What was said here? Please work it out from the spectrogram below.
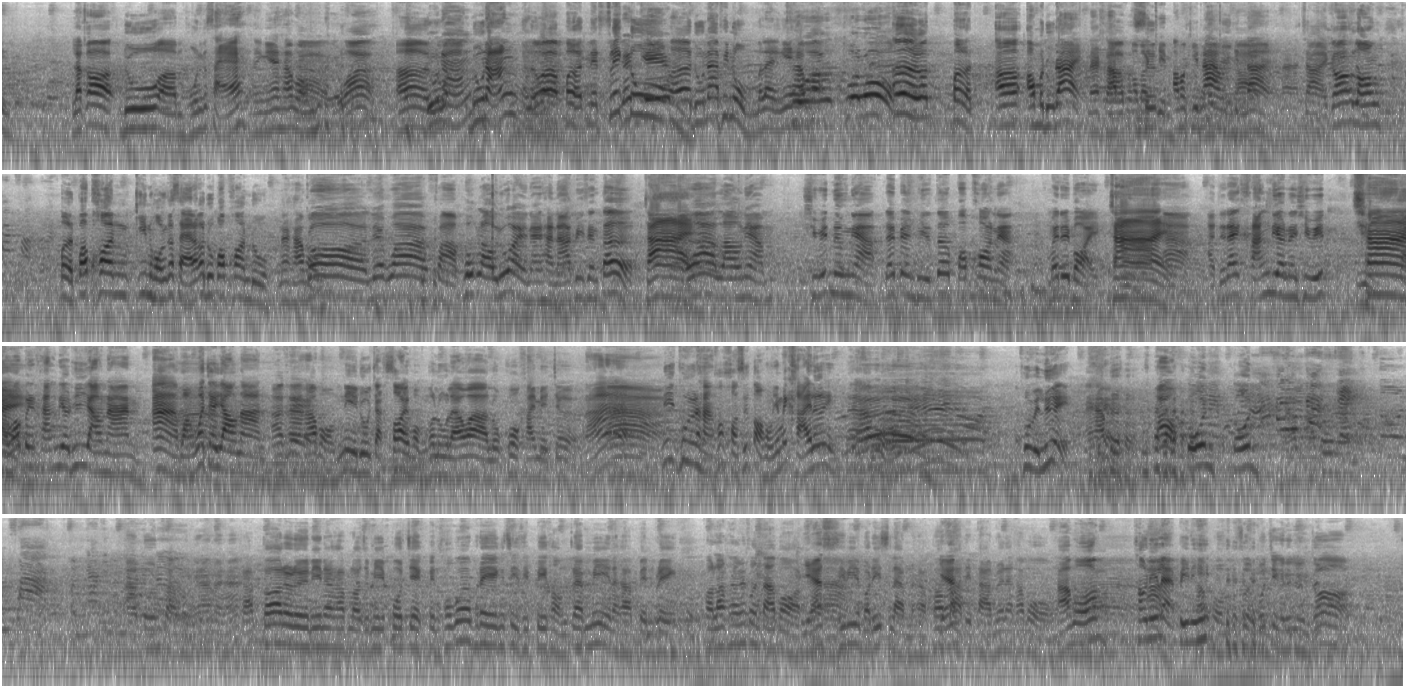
แล้วก็ดูเอิ่มโหนกระแสอย่างเงี้ยครับผมหรือว่าเออดูหนังดูหนังหรือว่าเปิด Netflix เล่นดูเกม เออดูหน้าพี่หนุ่มอะไรอย่างเงี้ยคทั่รับวทั่วโลก เออก็เปิดเออเอามาดูได้นะครับครับเอามาซื้กินเอามากินได้เอามากินได้ได้นะใช่ก็ลองเปิดป๊อปคอร์นกินโหนกระแสแล้วก็ดูป๊อปคอร์นดูนะครับผม ก็เรียกว่าฝากพวกเราด้วยในฐานะพรีเซนเตอร์ใช่เพราะว่าเราเนี่ยชีวิตหนึ่งเนี่ยได้เป็นพรีเซนเตอร์ป๊อปคอร์นเนี่ย ไม่ได้บ่อยใช่ อ่าอาจจะได้ครั้งเดียวในชีวิตใช่ แต่ว่าเป็นครั้งเดียวที่ยาวนาน อ่าหวังว่าจะยาวนานโอเคนะครับผมนี่ดูจากสร้อยผมก็รู้แล้วว่าโลโก้คล้ายเมเจอร์นะอ่านี่ผู้บริหารเขาขอซื้อต่อผมยังไม่ขายเลยนะครับผมเออ พูดไปเรื่อยนะครับ เอ้าตูนตูน ให้โอกาสเด็ก ตูนฝากผลงานหนะฮะ ครับก็เร็วๆนี้นะครับ เราจะมีโปรเจกต์เป็น cover เพลง 40 ปีของแกรมมี่นะครับ เป็นเพลงความรักทำให้คนตาบอด Yes ที่พี่บอดี้สแลมนะครับ ก็ Yes ฝากติดตามด้วยนะครับผม ครับผม เท่านี้แหละปีนี้ ครับผมส่วนโปรเจกต์อื่นๆก็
